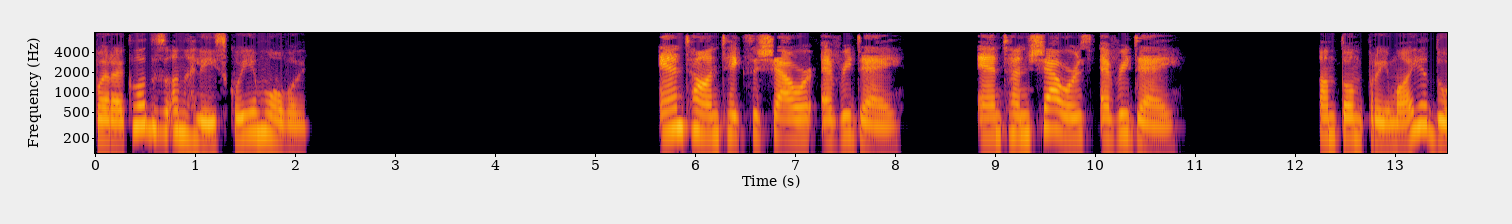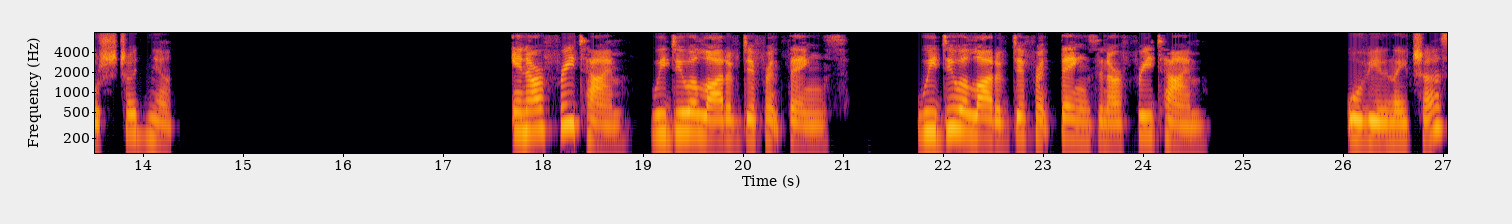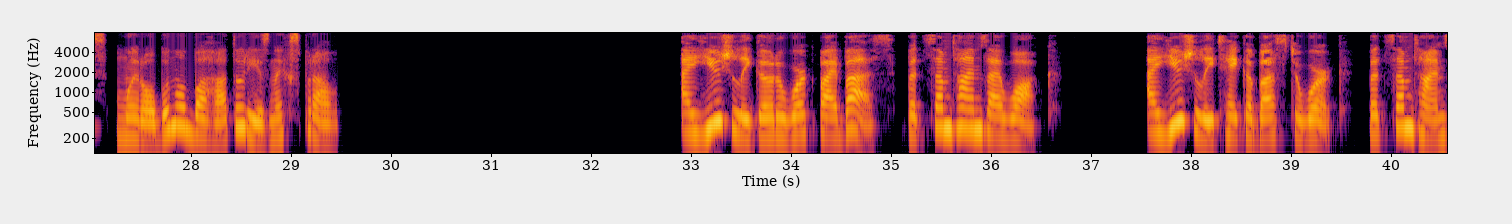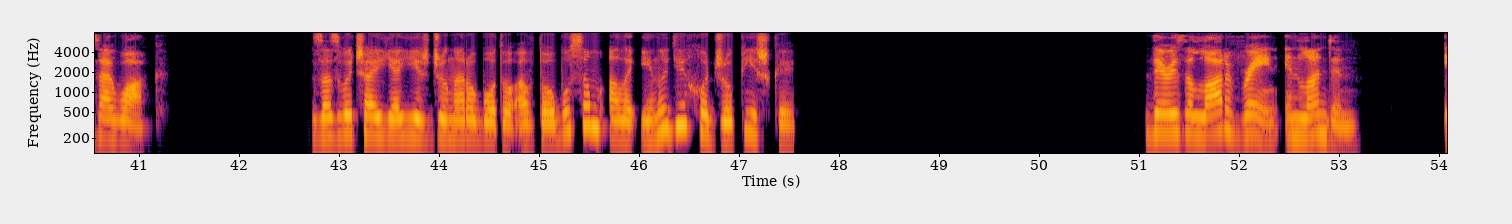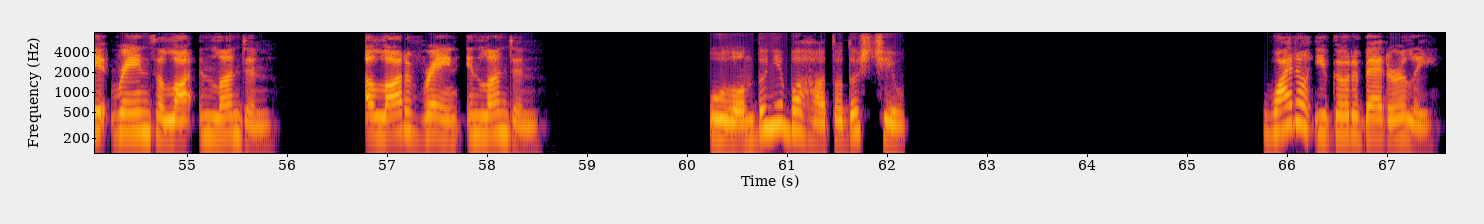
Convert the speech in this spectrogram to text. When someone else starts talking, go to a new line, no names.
Переклад з англійської мови.
Anton takes a shower every day. Anton showers every day.
Антон приймає душ щодня.
In our free time, we do a lot of different things. We do a lot of different things in our free time.
У вільний час ми робимо багато різних справ.
I usually go to work by bus, but sometimes I walk. I usually take a bus to work, but sometimes I walk.
Зазвичай я їжджу на роботу автобусом, але іноді ходжу пішки.
There is a lot of rain in London. It rains a lot in London. A lot of rain in London.
У Лондоні багато дощів.
Why don't you go to bed early?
